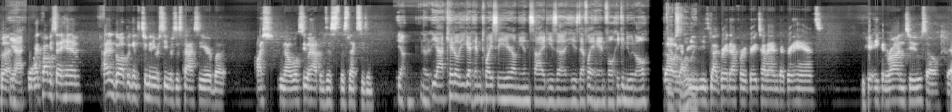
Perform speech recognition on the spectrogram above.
But yeah, I'd probably say him. I didn't go up against too many receivers this past year, but I, sh- you know, we'll see what happens this this next season. Yeah, no, yeah, Kittle, you get him twice a year on the inside. He's a he's definitely a handful. He can do it all. Oh Absolutely. yeah, he, has got great effort, great tight end, got great hands. He can, he can run too, so yeah,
